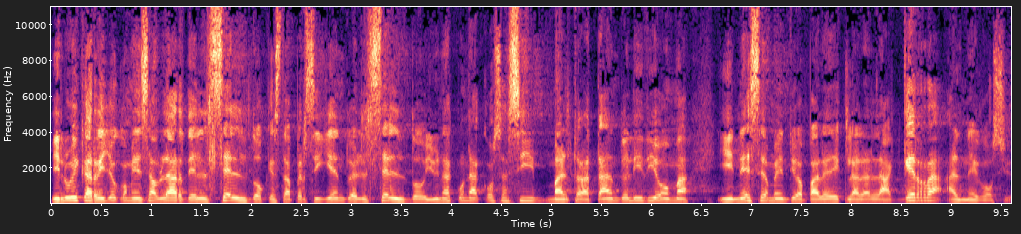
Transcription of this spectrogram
Y Luis Carrillo comienza a hablar del celdo que está persiguiendo el celdo y una, cosa así, maltratando el idioma, y en ese momento mi papá le declara la guerra al negocio.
